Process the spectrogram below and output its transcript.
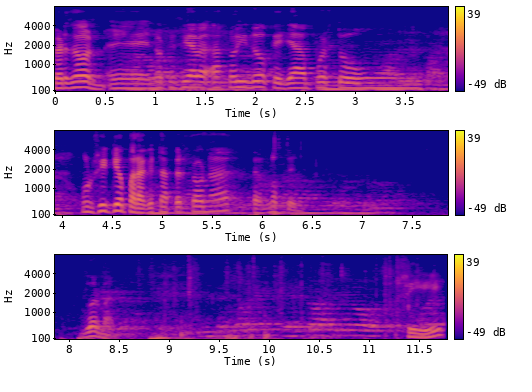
Perdón, eh, no sé si ha- has oído que ya han puesto un, un sitio para que estas personas pernocten. Duerman. Sí.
